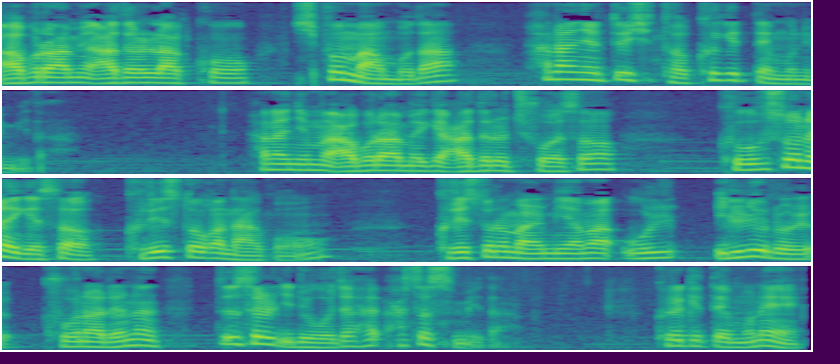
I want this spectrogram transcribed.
아브라함이 아들을 낳고 싶은 마음보다 하나님의 뜻이 더 크기 때문입니다. 하나님은 아브라함에게 아들을 주어서 그 후손에게서 그리스도가 나고 그리스도를 말미암아 인류를 구원하려는 뜻을 이루고자 하셨습니다. 그렇기 때문에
